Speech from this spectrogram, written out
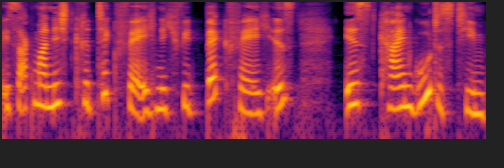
ich sag mal, nicht kritikfähig, nicht feedbackfähig ist, ist kein gutes Team.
